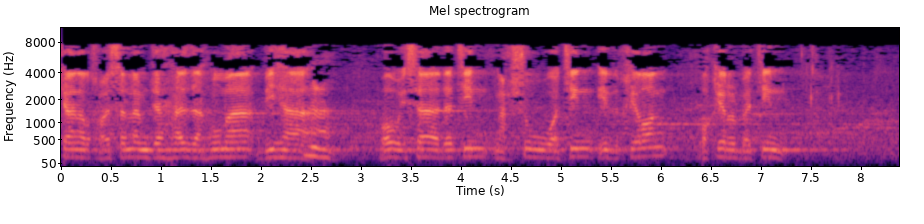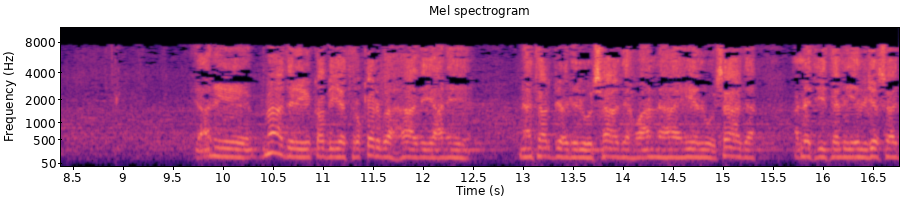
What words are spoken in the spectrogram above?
كان الرسول صلى الله عليه وسلم جهزهما بها. نعم. ووسادة محشوة إذخرا وقربة. يعني ما أدري قضية القربة هذه يعني أنها ترجع للوسادة وأنها هي الوسادة التي تلي الجسد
